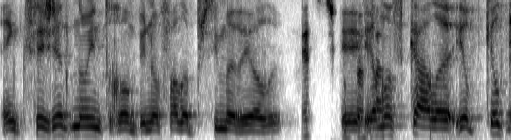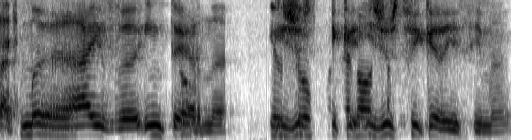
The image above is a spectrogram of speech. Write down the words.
em que se a gente não interrompe e não fala por cima dele, peço eh, desculpa. ele não se cala, ele, porque ele está com uma raiva interna Eu e, justifica- e justificadíssima.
